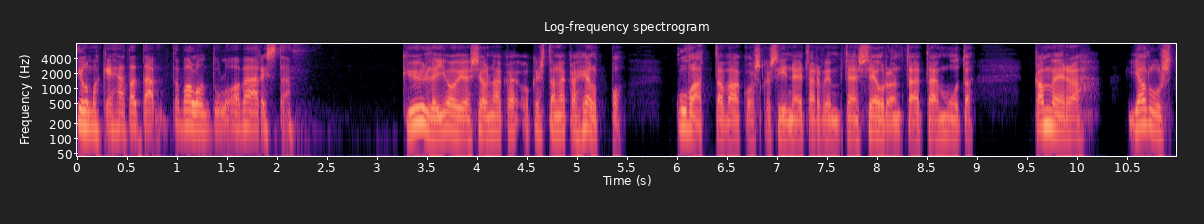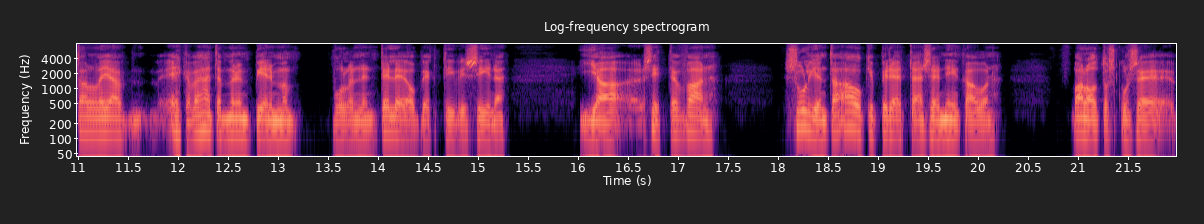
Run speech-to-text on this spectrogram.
ilmakehä tätä, tätä valon tuloa vääristää. Kyllä joo, ja se on aika, oikeastaan aika helppo kuvattavaa, koska siinä ei tarvitse mitään seurantaa tai muuta. Kamera jalustalle ja ehkä vähän tämmöinen pienemmän puolinen teleobjektiivi siinä. Ja sitten vaan suljenta auki, pidetään se niin kauan valotus, kun se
